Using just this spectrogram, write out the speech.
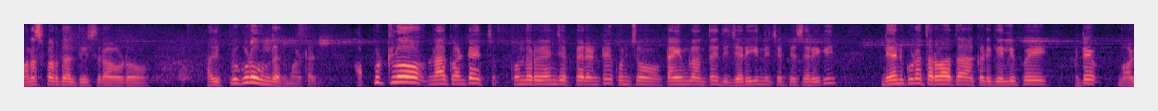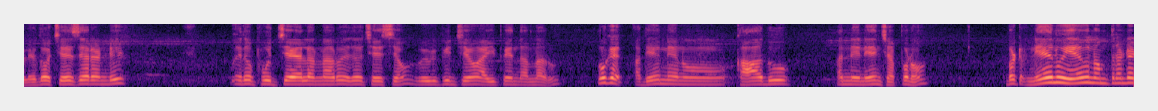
మనస్పర్ధాలు తీసుకురావడం అది ఇప్పుడు కూడా ఉందన్నమాట అది. అప్పట్లో నాకు అంటే కొందరు ఏం చెప్పారంటే కొంచెం టైంలో అంతా ఇది జరిగింది చెప్పేసరికి నేను కూడా తర్వాత అక్కడికి వెళ్ళిపోయి అంటే వాళ్ళు ఏదో చేశారండి ఏదో పూజ చేయాలన్నారు ఏదో చేసాం విడిపించాం అయిపోయింది అన్నారు. ఓకే అదేం నేను కాదు అని నేనేం చెప్పను. బట్ నేను ఏమి నమ్ముతానంటే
